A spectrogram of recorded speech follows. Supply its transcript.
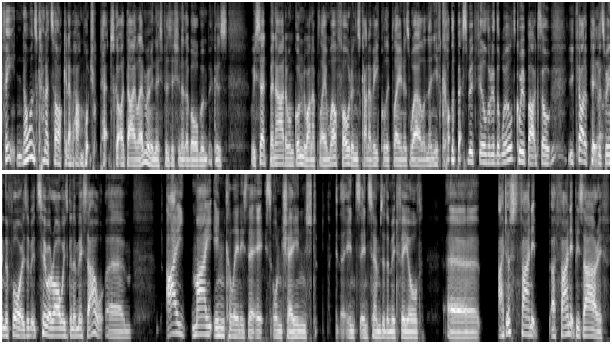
think no one's kind of talking about how much Pep's got a dilemma in this position at the moment because we said Bernardo and Gundogan are playing well. Foden's kind of equally playing as well, and then you've got the best midfielder in the world coming back. So you kind of pick yeah. between the four. It's a bit two are always going to miss out. Um, I my inkling is that it's unchanged in in terms of the midfield. Uh, I just find it I find it bizarre if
